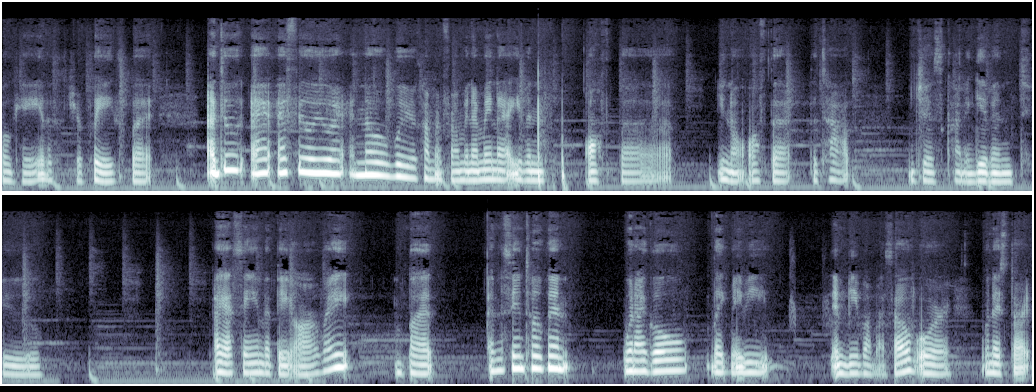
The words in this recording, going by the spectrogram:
okay, this is your place, but I do, I, I feel you. I know where you're coming from, and I may not even off the, you know, off the the top, just kind of given to, I guess, saying that they are right, but at the same token, when I go like maybe and be by myself or when I start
